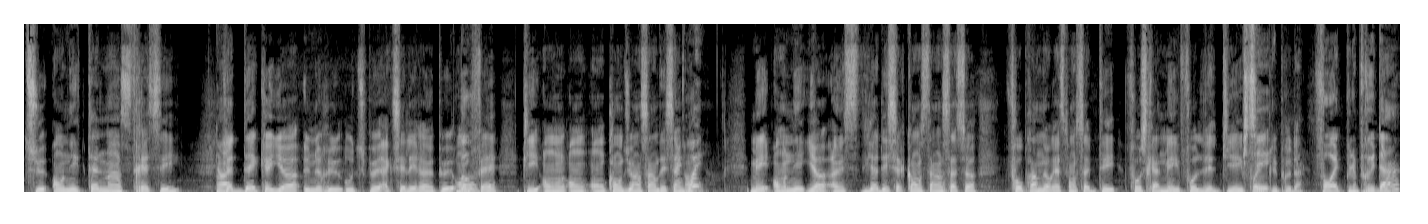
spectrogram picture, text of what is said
tu, on est tellement stressé que dès qu'il y a une rue où tu peux accélérer un peu, on le fait, puis on, on, on conduit en sans dessin. Oui. Mais on est, il y a un, il y a des circonstances à ça. Faut prendre nos responsabilités, faut se calmer, faut lever le pied, faut être plus prudent. faut être plus prudent.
